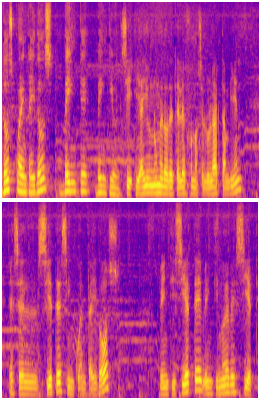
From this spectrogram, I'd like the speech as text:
242-2021. Sí, y hay un número de teléfono celular también. Es el 752 27 29 7.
